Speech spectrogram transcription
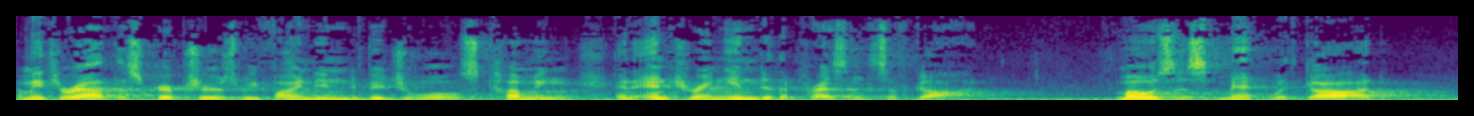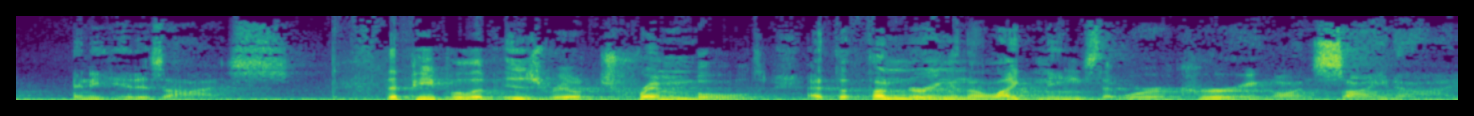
I mean, throughout the scriptures, we find individuals coming and entering into the presence of God. Moses met with God and he hid his eyes. The people of Israel trembled at the thundering and the lightnings that were occurring on Sinai.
